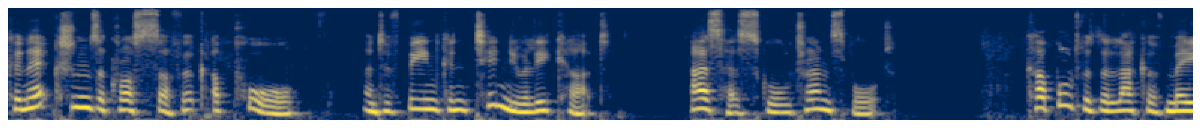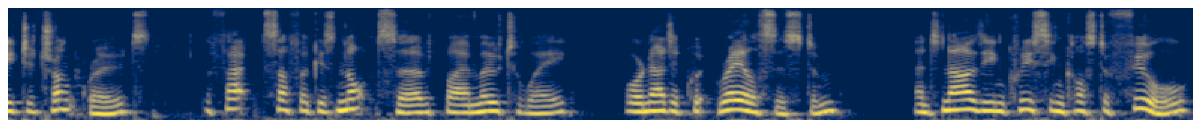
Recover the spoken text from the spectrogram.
Connections across Suffolk are poor and have been continually cut, as has school transport. Coupled with the lack of major trunk roads, the fact Suffolk is not served by a motorway or an adequate rail system, and now the increasing cost of fuel,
